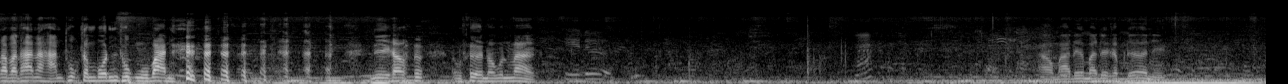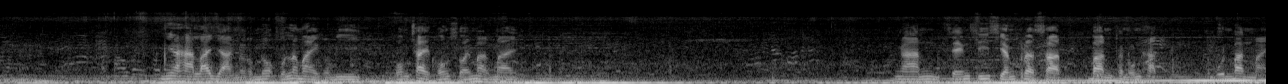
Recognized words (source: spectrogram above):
รับประทานอาหารทุกตำบลทุกหมู่บ้าน นี่ครับอำเภอหนองบุญมากเคเดอร์เอามาเด้อมาเด้อครับเด้อนี่ มีอาหารหลายอย่างนะครับเนาะผลไม้ก็มีของใช้ของสวยมากมาย งานแสงสีเสียงปราสาทบ้านถนนหักตำบลบ้านใหม่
